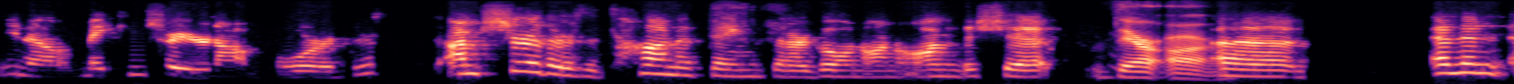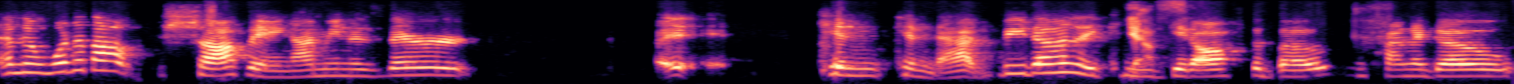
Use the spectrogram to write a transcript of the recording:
you know making sure you're not bored. There's, I'm sure there's a ton of things that are going on on the ship. There are. Um, and then and then what about shopping? I mean, is there it, can can that be done? Like, Can Yes. you get off the boat and kind of go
